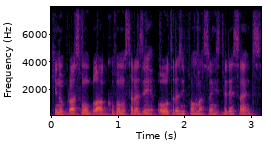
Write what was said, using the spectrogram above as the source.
que no próximo bloco vamos trazer outras informações interessantes.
